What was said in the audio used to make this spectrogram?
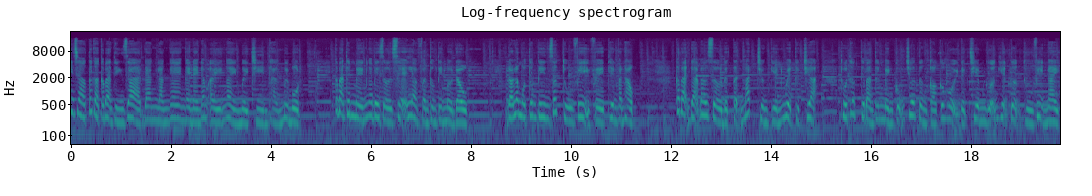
Xin chào tất cả các bạn thính giả đang lắng nghe ngày này năm ấy ngày 19 tháng 11. Các bạn thân mến, ngay bây giờ sẽ là phần thông tin mở đầu. Đó là một thông tin rất thú vị về thiên văn học. Các bạn đã bao giờ được tận mắt chứng kiến nguyệt thực chưa ạ? Thú thực thì bản thân mình cũng chưa từng có cơ hội được chiêm ngưỡng hiện tượng thú vị này.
